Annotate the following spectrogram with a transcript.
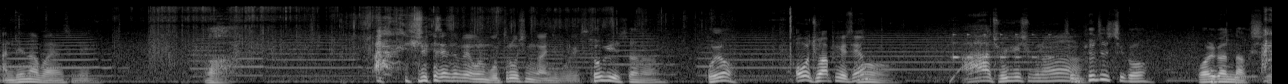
안 되나 봐요, 선배님. 와, 유재재 선배 오늘 못 들어오시는 거 아닌지 모르겠어요. 저기 있잖아. 보여? 어, 저 앞에 계세요? 어. 아, 저기 계시구나. 지금 표지 찍어. 월간 낚시.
